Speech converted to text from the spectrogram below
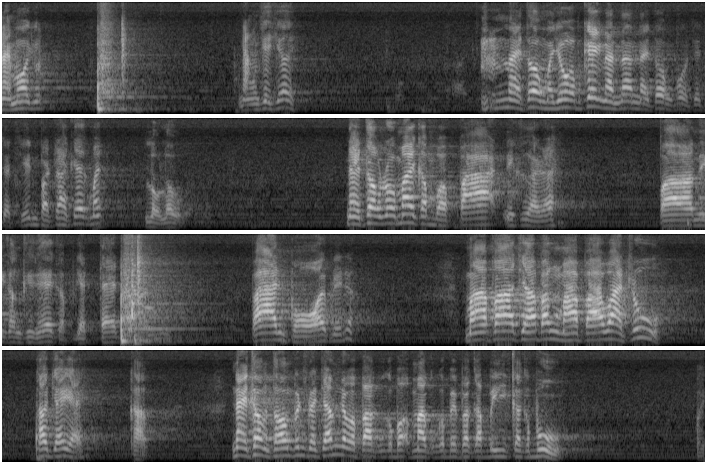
นายมอยุดนั่งเฉยๆนายต้องมาโยกับเค้กนั่นนั่นนายต้องพูดจะจะกินปลาจ้าเค้กไหมโลโล นายต้องรู้ไหมคำว่าปลานี่คืออะไรปลานี่กังคือแค่กับเหยัดแตนปลาอันปล่อยไปเลยเนอะมาปลาชาบังมาปลาว่าสู้เข้าใจไหมครับนายต้องทองเป็นประจำนะว่าปลากูกระบอกมากูกระเบปลากระบีกระกระบูโอ้ย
